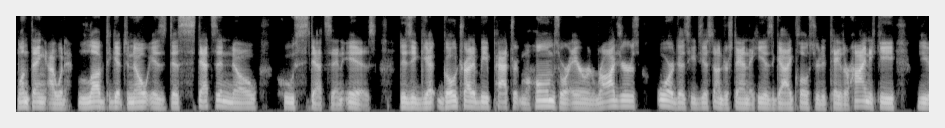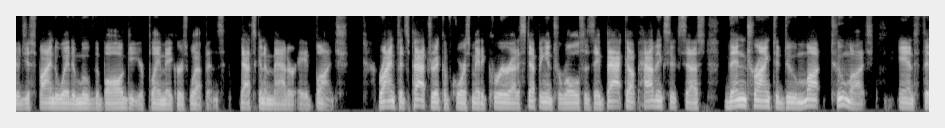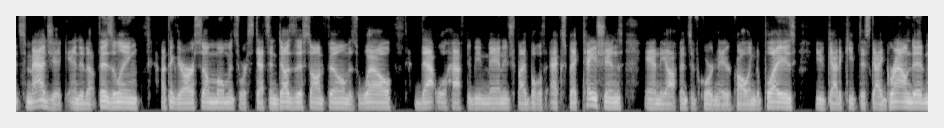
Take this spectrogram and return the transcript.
One thing I would love to get to know is does Stetson know who Stetson is? Does he get, go try to be Patrick Mahomes or Aaron Rodgers? Or does he just understand that he is a guy closer to Taylor Heinicke? You just find a way to move the ball, get your playmakers weapons. That's going to matter a bunch. Ryan Fitzpatrick, of course, made a career out of stepping into roles as a backup, having success, then trying to do mu- too much, and Fitzmagic ended up fizzling. I think there are some moments where Stetson does this on film as well. That will have to be managed by both expectations and the offensive coordinator calling the plays. You've got to keep this guy grounded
